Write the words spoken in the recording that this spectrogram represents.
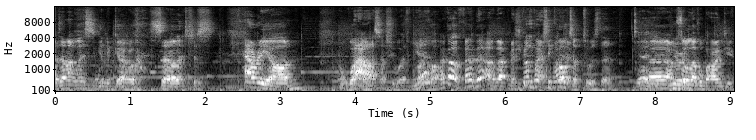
I don't know where this is gonna go, so let's just carry on. Oh, wow, that's actually worth quite Yeah, a lot. I got a fair bit out of that mission. You've actually caught up to us then. Yeah, Uh, you, I'm still a level behind you.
